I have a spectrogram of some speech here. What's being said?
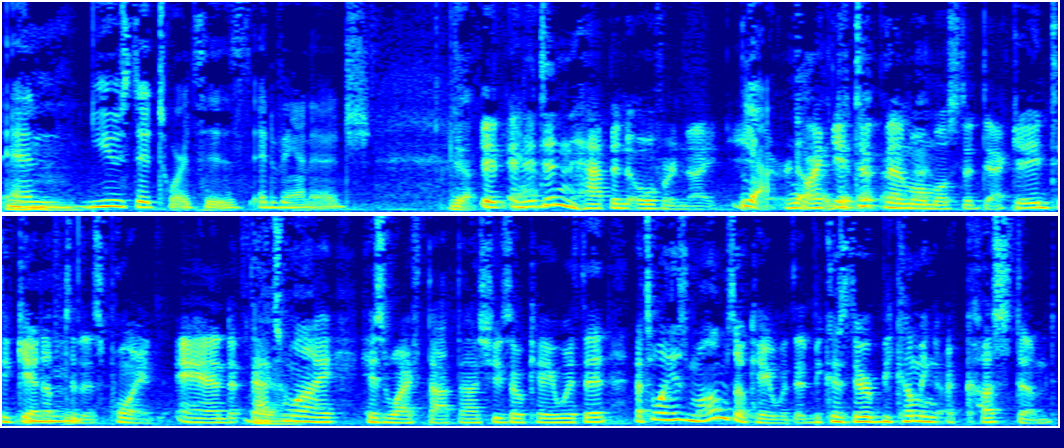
Mm-hmm. and used it towards his advantage. Yeah. It, and it didn't happen overnight either. Yeah. No, like it it, took them overnight. almost a decade to get up to mm-hmm. this point. And that's Yeah. why his wife Tata, she's okay with it. That's why his mom's okay with it because they're becoming accustomed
